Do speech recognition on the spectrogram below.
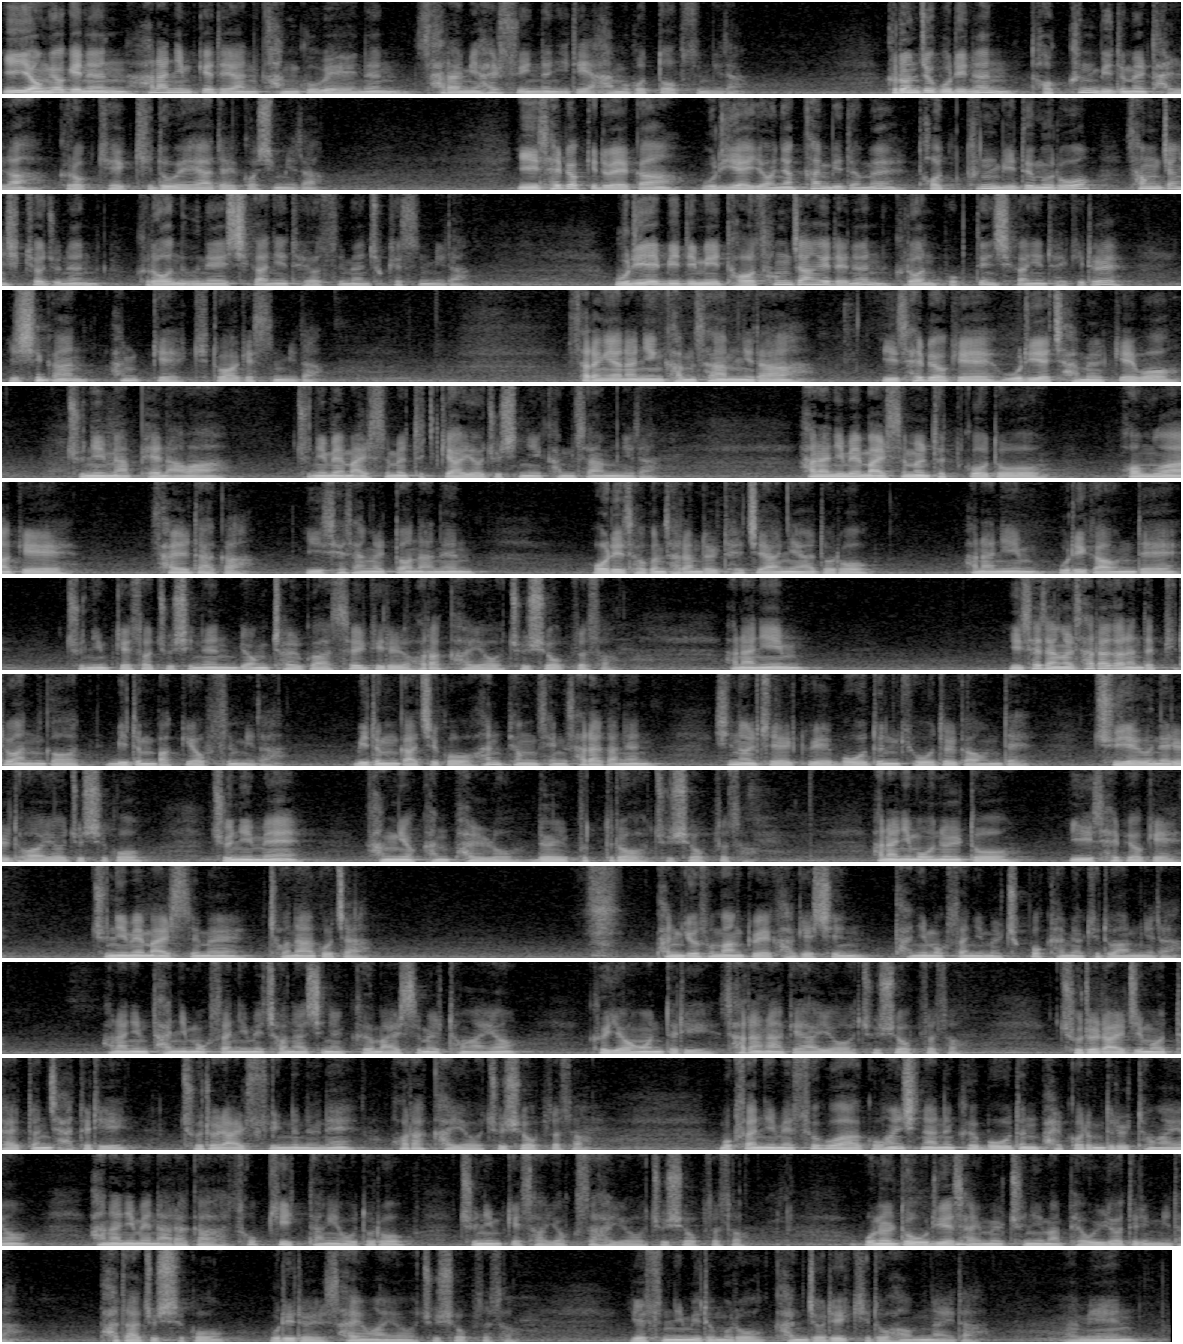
이 영역에는 하나님께 대한 간구 외에는 사람이 할 수 있는 일이 아무것도 없습니다. 그런즉 우리는 더 큰 믿음을 달라 그렇게 기도해야 될 것입니다. 이 새벽 기도회가 우리의 연약한 믿음을 더 큰 믿음으로 성장시켜주는 그런 은혜의 시간이 되었으면 좋겠습니다. 우리의 믿음이 더 성장해 되는 그런 복된 시간이 되기를 이 시간 함께 기도하겠습니다. 사랑의 하나님 감사합니다. 이 새벽에 우리의 잠을 깨워 주님 앞에 나와 주님의 말씀을 듣게 하여 주시니 감사합니다. 하나님의 말씀을 듣고도 허무하게 살다가 이 세상을 떠나는 어리석은 사람들 되지 아니하도록 하나님 우리 가운데 주님께서 주시는 명철과 슬기를 허락하여 주시옵소서. 하나님 이 세상을 살아가는데 필요한 것 믿음밖에 없습니다. 믿음 가지고 한평생 살아가는 신월제일교회 모든 교우들 가운데 주의 은혜를 더하여 주시고 주님의 강력한 팔로 늘 붙들어 주시옵소서. 하나님 오늘도 이 새벽에 주님의 말씀을 전하고자 판교 소망교회 가 계신 담임 목사님을 축복하며 기도합니다. 하나님 담임 목사님이 전하시는 그 말씀을 통하여 그 영혼들이 살아나게 하여 주시옵소서. 주를 알지 못하였던 자들이 주를 알 수 있는 은혜 허락하여 주시옵소서. 목사님의 수고하고 헌신하는 그 모든 발걸음들을 통하여 하나님의 나라가 속히 이 땅에 오도록 주님께서 역사하여 주시옵소서. 오늘도 우리의 삶을 주님 앞에 올려드립니다. 받아주시고 우리를 사용하여 주시옵소서. 예수님 이름으로 간절히 기도하옵나이다. 아멘.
